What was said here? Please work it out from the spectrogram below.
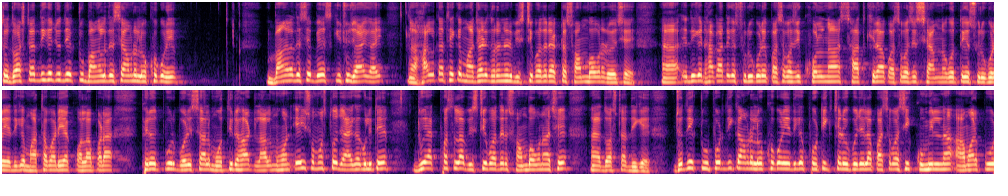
তো দশটার দিকে যদি একটু বাংলাদেশে আমরা লক্ষ্য করি বাংলাদেশে বেশ কিছু জায়গায় হালকা থেকে মাঝারি ধরনের বৃষ্টিপাতের একটা সম্ভাবনা রয়েছে। এদিকে ঢাকা থেকে শুরু করে পাশাপাশি খুলনা, সাতক্ষীরা, পাশাপাশি শ্যামনগর থেকে শুরু করে এদিকে মাথাবাড়িয়া, কলাপাড়া, ফিরোজপুর, বরিশাল, মতিরহাট, লালমোহন, এই সমস্ত জায়গাগুলিতে দু এক ফসলা বৃষ্টিপাতের সম্ভাবনা আছে দশটার দিকে। যদি একটু উপর দিকে আমরা লক্ষ্য করি, এদিকে ফটিকচার উপজেলা, পাশাপাশি কুমিল্লা, আমারপুর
